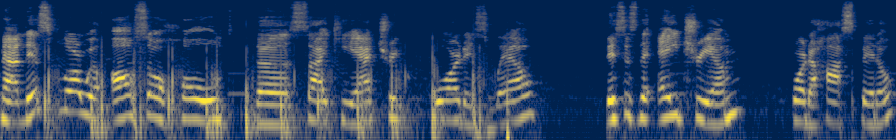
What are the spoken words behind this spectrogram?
Now, this floor will also hold the psychiatric ward as well. This is the atrium for the hospital.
